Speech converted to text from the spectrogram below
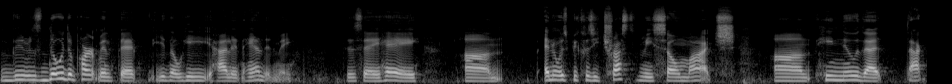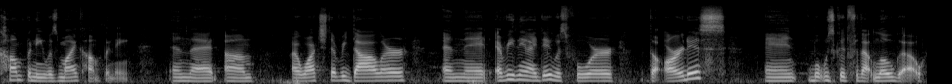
there was no department that you know he hadn't handed me to say, hey, um, and it was because he trusted me so much. Um, he knew that that company was my company, and that um, I watched every dollar, and that everything I did was for the artists and what was good for that logo,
